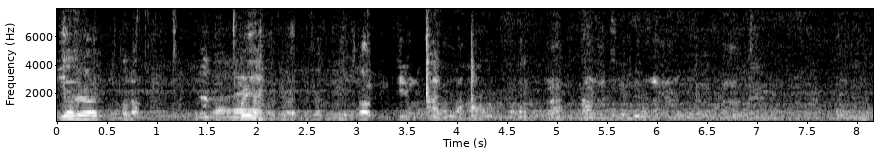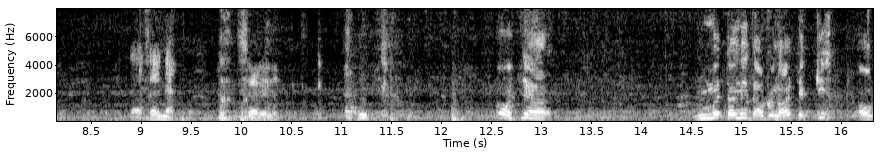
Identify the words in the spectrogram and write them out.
Iya ya. Bây giờ Dạ, thế nè Sao đây nè. Ồ chà. Mấy tên đi tàu rồi nói trực kít. Ồ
